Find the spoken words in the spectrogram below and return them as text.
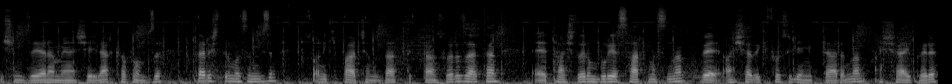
İşimize yaramayan şeyler kafamızı karıştırmasın bizim. Son iki parçamızı attıktan sonra zaten e, taşların buraya sarkmasından ve aşağıdaki fasulye miktarından aşağı yukarı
